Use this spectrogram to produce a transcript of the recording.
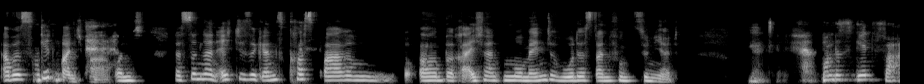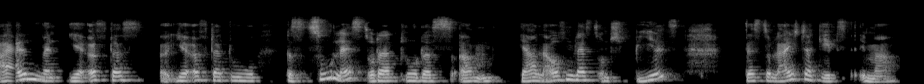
Aber es geht manchmal. Und das sind dann echt diese ganz kostbaren, äh, bereichernden Momente, wo das dann funktioniert. Und es geht vor allem, wenn je öfters, äh, je öfter du das zulässt oder du das ähm, ja laufen lässt und spielst, desto leichter geht es immer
